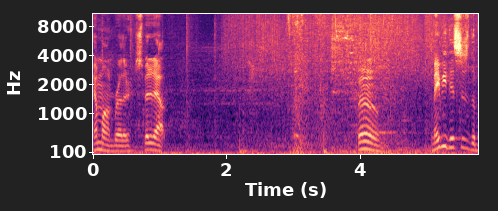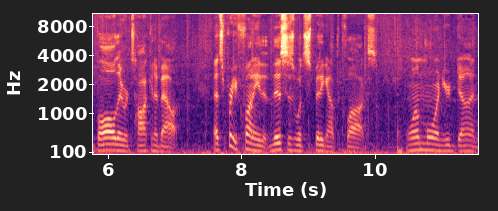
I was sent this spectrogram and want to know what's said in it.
Come on, brother. Spit it out. Boom. Maybe this is the ball they were talking about. That's pretty funny that this is what's spitting out the clocks. One more and you're done.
